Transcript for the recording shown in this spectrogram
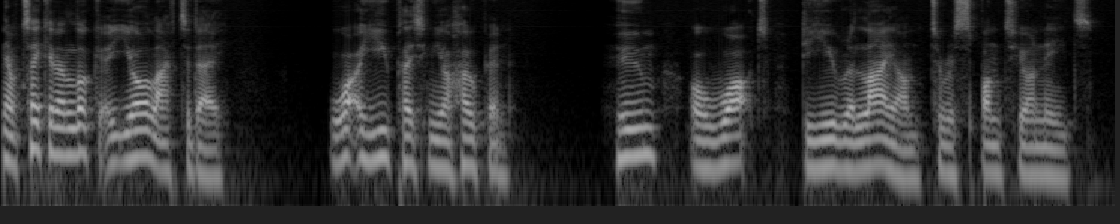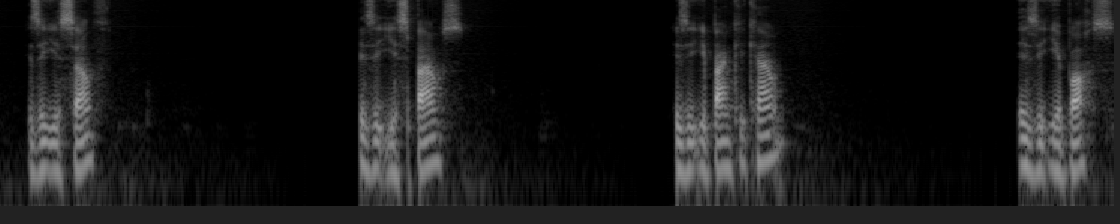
Now, taking a look at your life today, what are you placing your hope in? Whom or what do you rely on to respond to your needs? Is it yourself? Is it your spouse? Is it your bank account? Is it your boss?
